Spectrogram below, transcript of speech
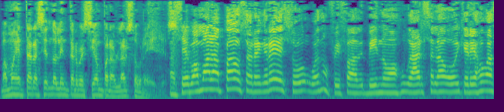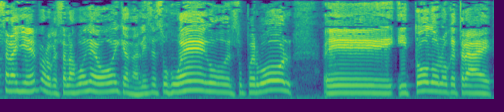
vamos a estar haciendo la intervención para hablar sobre ellos. Así es, vamos a la pausa, regreso. Bueno, FIFA vino a jugársela hoy, quería jugársela ayer, pero que se la juegue hoy, que analice su juego del Super Bowl eh, y todo lo que trae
